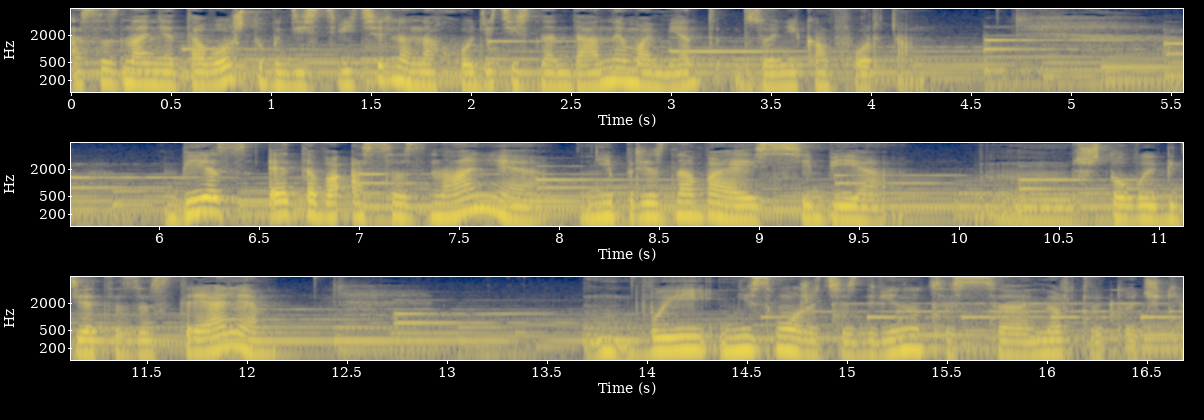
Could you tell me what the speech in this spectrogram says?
Осознание того, что вы действительно находитесь на данный момент в зоне комфорта. Без этого осознания, не признавая себе, что вы где-то застряли, вы не сможете сдвинуться с э, мертвой точки.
